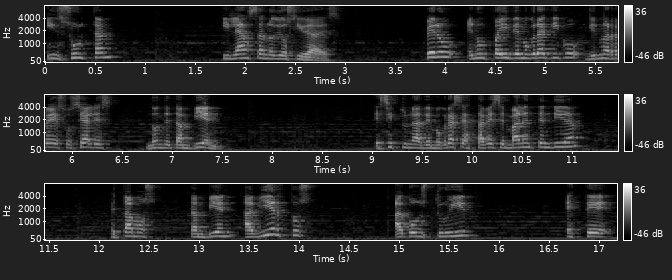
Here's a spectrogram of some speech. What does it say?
insultan y lanzan odiosidades. Pero en un país democrático y en unas redes sociales donde también existe una democracia hasta veces mal entendida, estamos también abiertos a construir este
